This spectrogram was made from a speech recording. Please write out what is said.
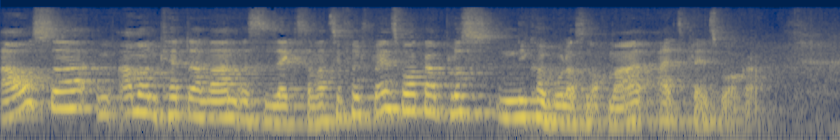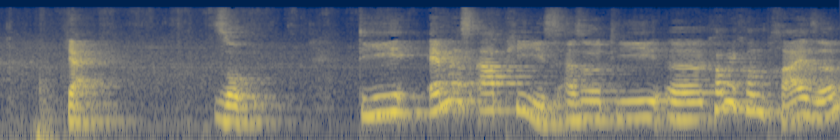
außer im Amon Cat, da waren es 6. Da waren es die 5 Planeswalker plus Nicole Bolas nochmal als Planeswalker. Ja, so. Die MSRPs, also die äh, Comic-Con-Preise,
